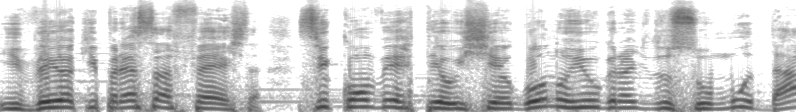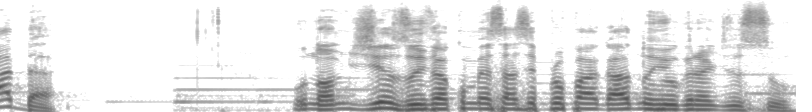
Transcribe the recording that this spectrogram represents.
e veio aqui para essa festa, se converteu e chegou no Rio Grande do Sul mudada, o nome de Jesus vai começar a ser propagado no Rio Grande do Sul.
